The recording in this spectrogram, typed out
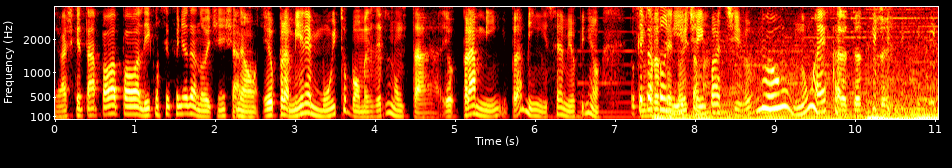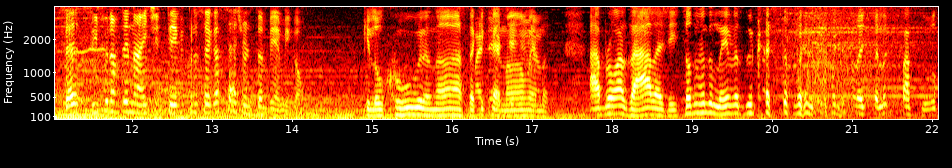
Eu acho que ele tá pau a pau ali com Sinfonia da Noite, hein, Chaves? Não, eu para mim ele é muito bom, mas ele não tá. Eu para mim, para mim, isso é a minha opinião. Porque é Symphony of the sonista, Night é mano. imbatível. Não, não é, cara. Tá- Symphony of the Night teve pra Sega Saturn também, amigão. Que loucura, nossa, Mas que é, fenômeno. Abram as alas, gente. Todo mundo lembra do Castlevania Sinfonia da Noite pelo Saturno.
